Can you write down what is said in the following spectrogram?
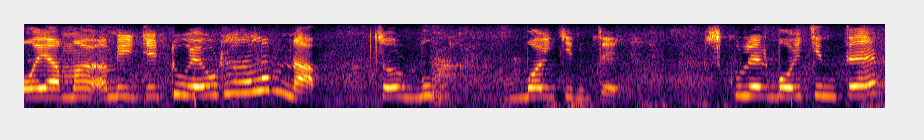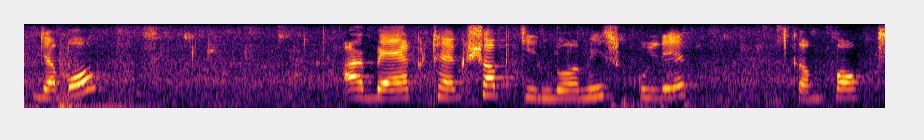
ওই আমার, আমি যে টুয়ে উঠে গেলাম না, তোর বুক বই কিনতে, স্কুলের বই কিনতে যাব। আর ব্যাগ ট্যাগ সব কিনবো আমি স্কুলের বক্স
